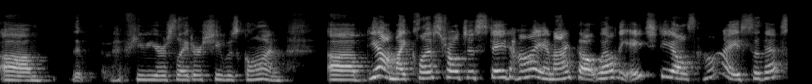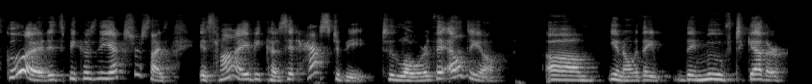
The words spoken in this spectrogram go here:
Um, a few years later, she was gone. Uh, yeah, my cholesterol just stayed high. And I thought, well, the HDL's high, so that's good. It's because the exercise is high because it has to be to lower the LDL um, you know they they move together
